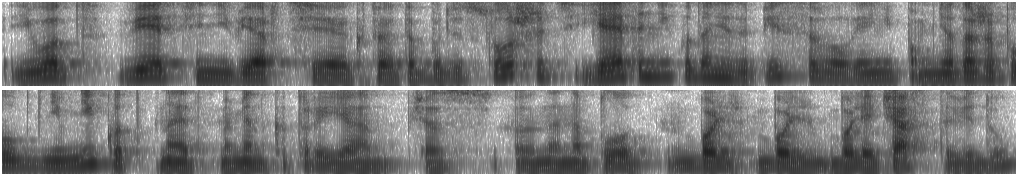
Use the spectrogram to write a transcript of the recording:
И вот верьте, не верьте, кто это будет слушать. Я это никуда не записывал, я не помню. У меня даже был дневник вот на этот момент, который я сейчас э, на, на плод, боль, боль, более часто веду.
